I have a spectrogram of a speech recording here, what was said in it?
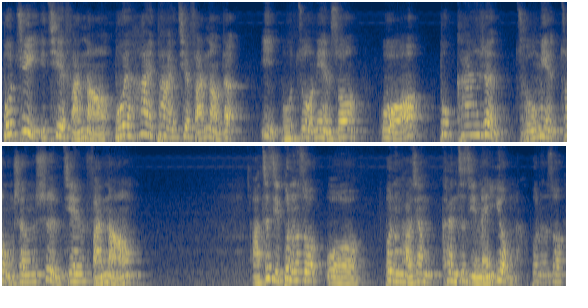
不惧一切烦恼，不会害怕一切烦恼的，亦不作念说：“我不堪任除灭众生世间烦恼。”啊，自己不能说，我不能好像看自己没用了，不能说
